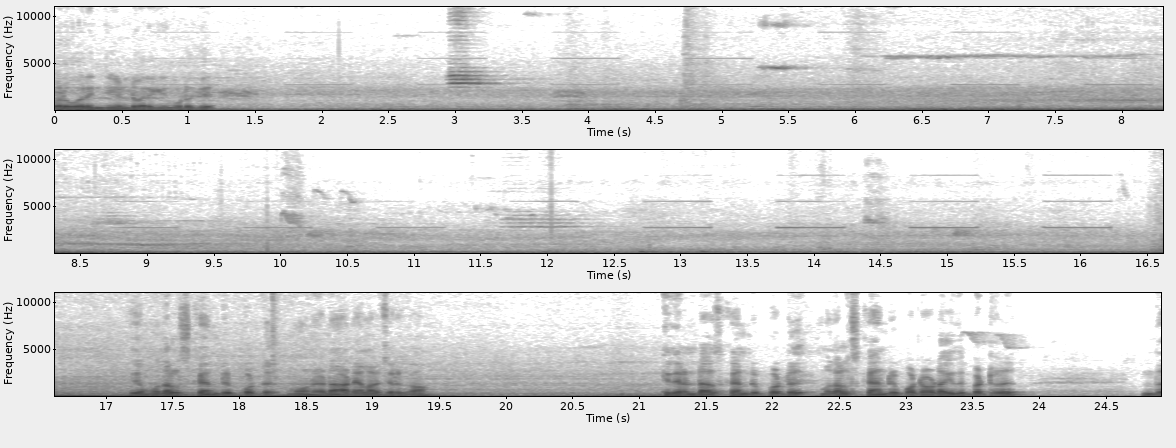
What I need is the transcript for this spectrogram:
ஒரு ஒரு இன்ச் ஈல்டு வரைக்கும் கொடுக்கு. இது முதல் ஸ்கேன் ரிப்போர்ட்டு மூணு இடம் அடையாளம் வச்சுருக்கோம். இது ரெண்டாவது ஸ்கேன் ரிப்போர்ட்டு முதல் ஸ்கேன் ரிப்போர்ட்டோட இது பெட்ரு இந்த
